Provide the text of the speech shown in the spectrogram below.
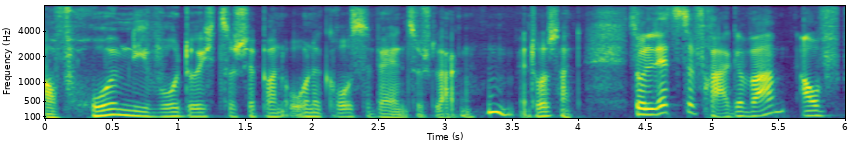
auf hohem Niveau durchzuschippern, ohne große Wellen zu schlagen. Hm, interessant. So, letzte Frage war, auf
